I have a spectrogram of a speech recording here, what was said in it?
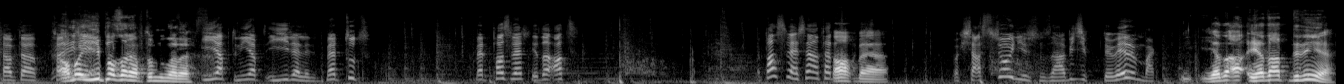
tamam tamam. Ama Kaleci- iyi pazar yaptım bunlara. İyi yaptın iyi yaptın iyi ilerledin. Mert tut. Mert pas ver ya da at. Pas ver sen atar. Ah be. Bak şahsi oynuyorsunuz abicim. Döverim bak. Ya da ya da at dedin ya.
